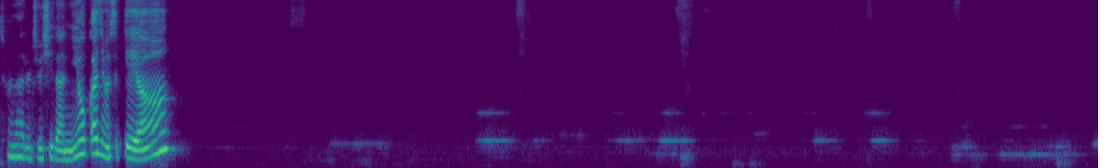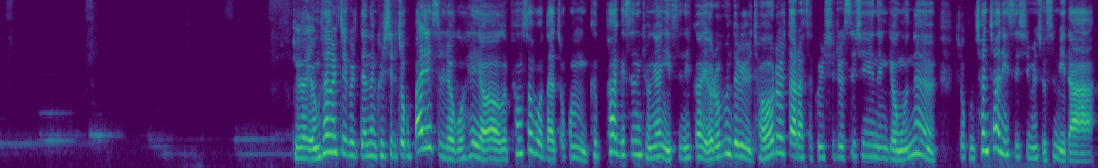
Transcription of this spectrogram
전화를 주시다니요 까지만 쓸게요. 제가 영상을 찍을 때는 글씨를 조금 빨리 쓰려고 해요. 평소보다 조금 급하게 쓰는 경향이 있으니까 여러분들 저를 따라서 글씨를 쓰시는 경우는 조금 천천히 쓰시면 좋습니다.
